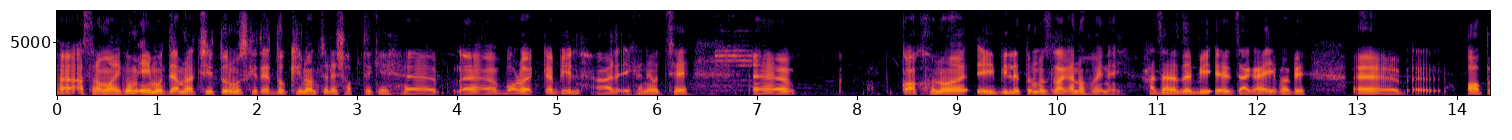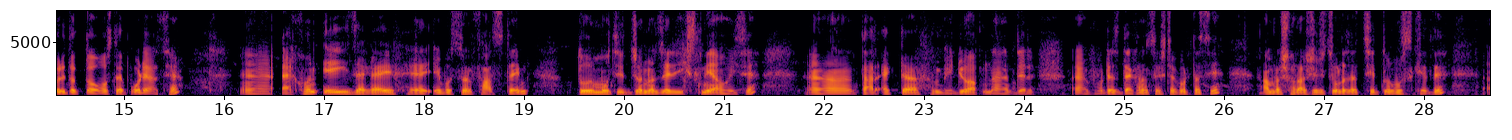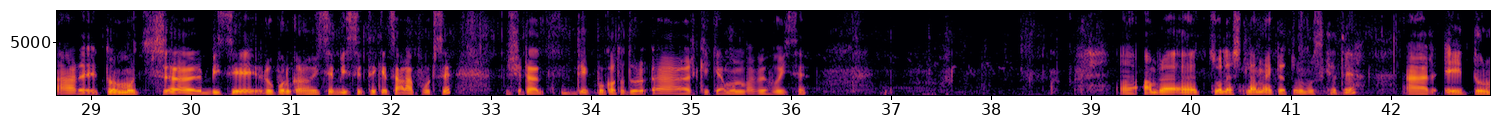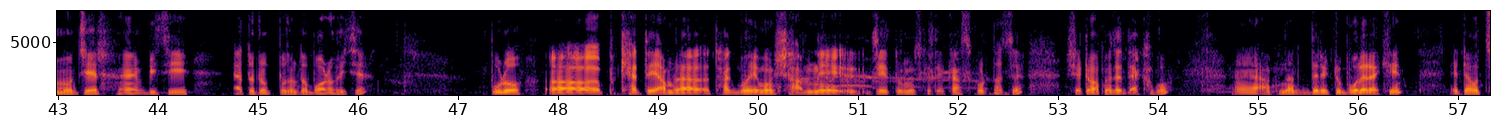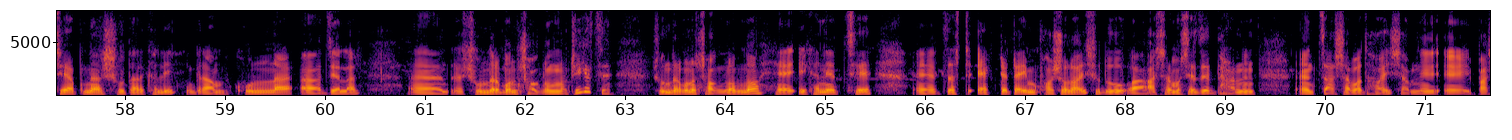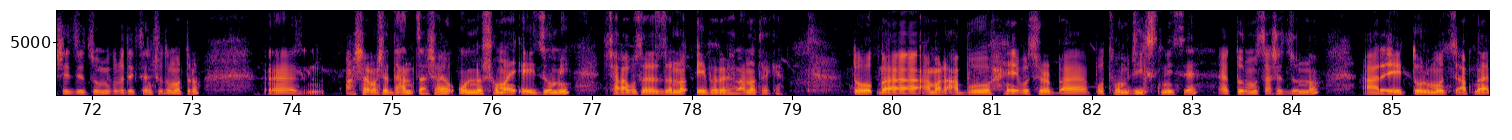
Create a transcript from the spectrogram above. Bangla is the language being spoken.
হ্যাঁ আসসালামু আলাইকুম। এই মুহূর্তে আমরা আছি তরমুজ খেতে। দক্ষিণ অঞ্চলে সব থেকে বড় একটা বিল। আর এখানে হচ্ছে কখনো এই বিলে তরমুজ লাগানো হয় নাই। হাজার হাজার জায়গায় এইভাবে আহ, অপরিত্যক্ত অবস্থায় পড়ে আছে। এখন এই জায়গায় এবছর ফার্স্ট টাইম তরমুজের জন্য যে রিস্ক নেওয়া হয়েছে তার একটা ভিডিও আপনাদের ফুটেজ দেখানোর চেষ্টা করতেছি। আমরা সরাসরি চলে যাচ্ছি তরমুজ খেতে। আর তরমুজ বিচে রোপণ করা হয়েছে। বিচি থেকে চারা ফুটছে। সেটা দেখব কত দূর আর কি কেমনভাবে হয়েছে। আমরা চলে আসলাম একটা তরমুজ খেতে। আর এই তরমুজের বিচি এতটুক পর্যন্ত বড় হয়েছে। পুরো খেতে আমরা থাকব এবং সামনে যে তরমুজ খেতে কাজ করতেছে, সেটাও আপনাদের দেখাবো। আপনাদের একটু বলে রাখি, এটা হচ্ছে আপনার সুতারখালী গ্রাম খুলনা জেলার সুন্দরবন সংলগ্ন, ঠিক আছে? সুন্দরবন সংলগ্ন হ্যাঁ এখানে হচ্ছে জাস্ট একটা টাইম ফসল হয়, শুধু আষাঢ় মাসে যে ধান চাষাবাদ হয়, সামনে এই পাশে যে জমিগুলো দেখছেন, শুধুমাত্র আষাঢ় মাসে ধান চাষ হয়, অন্য সময় এই জমি সারা বছরের জন্য এইভাবে ফেলানো থাকে। তো আমার আব্বু এবছর প্রথম রিস্ক নিছে তরমুজ চাষের জন্য। আর এই তরমুজ আপনার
